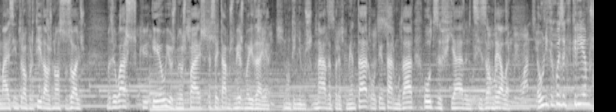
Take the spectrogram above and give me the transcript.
mais introvertida aos nossos olhos mas eu acho que eu e os meus pais aceitámos mesmo a ideia. Não tínhamos nada para comentar ou tentar mudar ou desafiar a decisão dela. A única coisa que queríamos,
